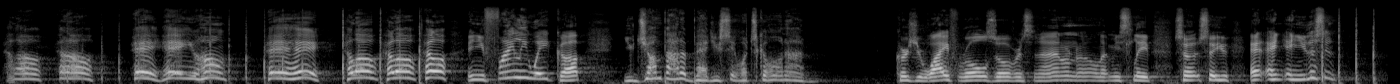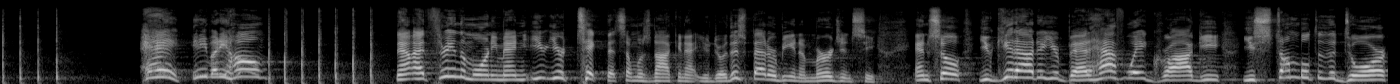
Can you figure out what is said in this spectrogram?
hello, hello, hey, hey, you home? Hey, hey, hello, hello, hello. And you finally wake up, you jump out of bed, you say, what's going on? Of course, your wife rolls over and says, I don't know, let me sleep. So, so you, and, and, and you listen, hey, anybody home? Now, at three in the morning, man, you're, ticked that someone's knocking at your door. This better be an emergency. And so you get out of your bed, halfway groggy, you stumble to the door,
